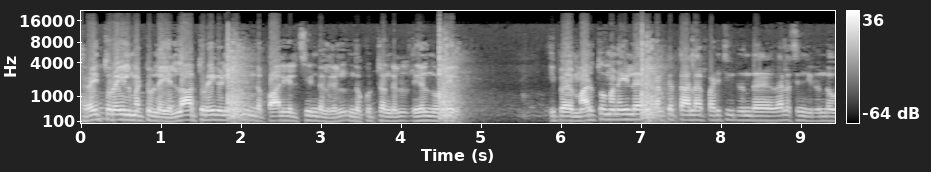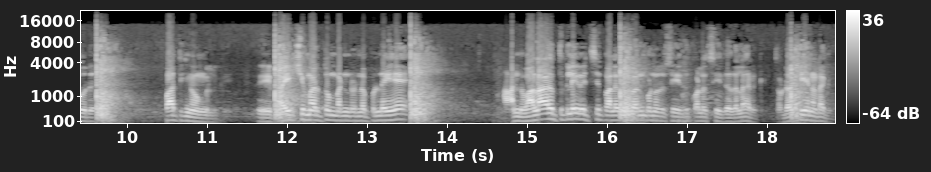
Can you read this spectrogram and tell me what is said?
திரைத்துறையில் மட்டும் எல்லா துறைகளிலும் இந்த பாலியல் சீண்டல்கள் இந்த குற்றங்கள் நிகழ்ந்துள்ளே இருக்கு. இப்போ மருத்துவமனையில் கல்கத்தாவில் படிச்சுக்கிட்டு இருந்த வேலை செஞ்சுட்டு இருந்த ஒரு பார்த்திங்க உங்களுக்கு? இது பயிற்சி மருத்துவம் பண்ணுற பிள்ளையே அந்த வளாகத்துக்குள்ளே வச்சு பல பேர் வன்புணர்வு செய்து கொலை செய்ததெல்லாம் இருக்குது தொடர்ச்சியாக நடக்குது.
